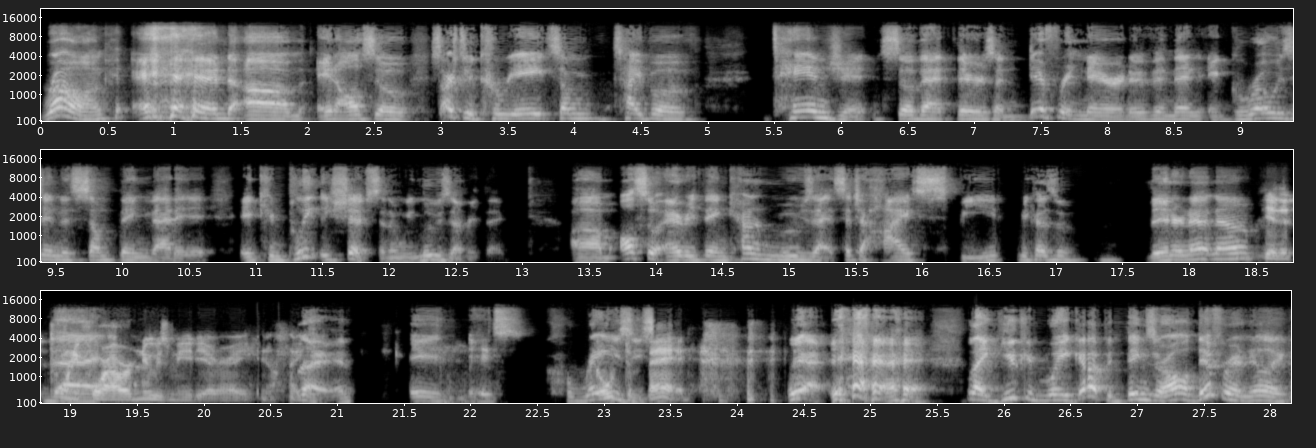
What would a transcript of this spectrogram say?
wrong and um it also starts to create some type of tangent so that there's a different narrative and then it grows into something that it it completely shifts and then we lose everything um also everything kind of moves at such a high speed because of the internet now Yeah, the that- 24 hour news media, right? You know, like, right and it, it's go crazy to bed. yeah, yeah. Like you could wake up and things are all different. And you're like,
